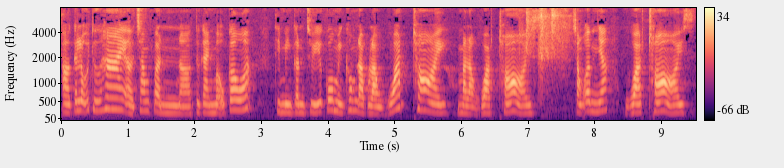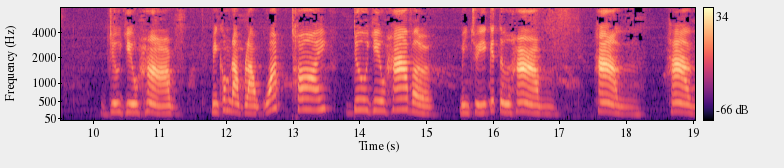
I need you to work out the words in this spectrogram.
à, cái lỗi thứ hai ở trong phần uh, thực hành mẫu câu á thì mình cần chú ý cô mình không đọc là what toy mà là what toys. Trong âm nhá what toys do you have? Mình không đọc là what toy do you have. Mình chú ý cái từ have. Have have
